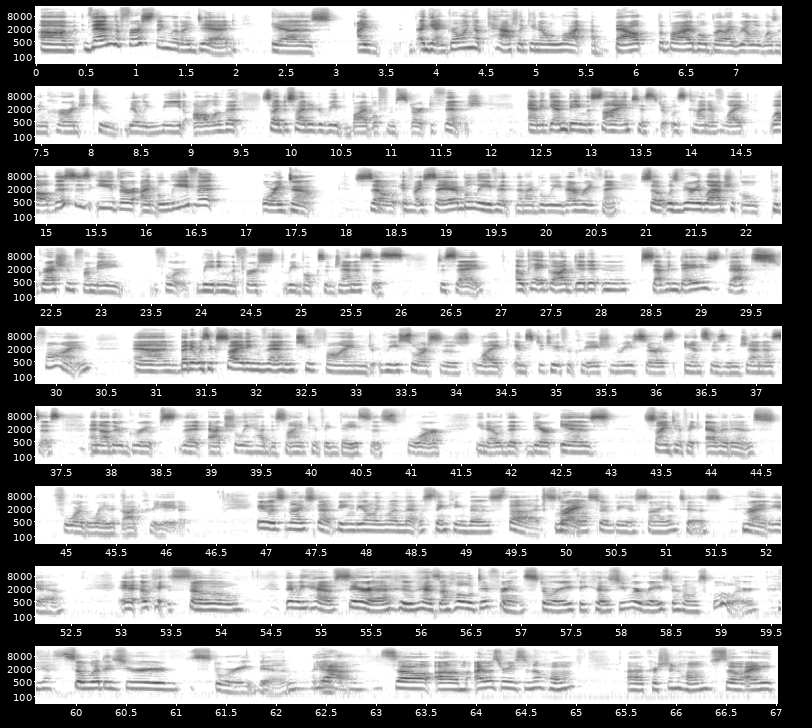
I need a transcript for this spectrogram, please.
Um, then the first thing that I did is I again growing up Catholic, you know a lot about the Bible, but I really wasn't encouraged to really read all of it. So I decided to read the Bible from start to finish. And again, being the scientist, it was kind of like, well, this is either I believe it or I don't. So if I say I believe it, then I believe everything. So it was very logical progression for me for reading the first three books of Genesis to say, okay, God did it in seven days. That's fine. And but it was exciting then to find resources like Institute for Creation Research, Answers in Genesis, and other groups that actually had the scientific basis for, you know, that there is scientific evidence for the way that God created. it was nice not being the only one that was thinking those thoughts to Right. also be a scientist Right. Yeah. And, okay, so then we have Sarah, who has a whole different story because you were raised a homeschooler. Yes. So, what is your story been? Yeah. So um, I was raised in a home, a Christian home. So I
